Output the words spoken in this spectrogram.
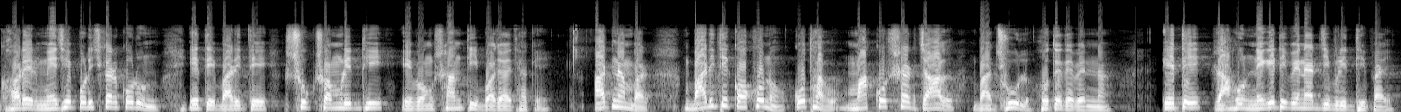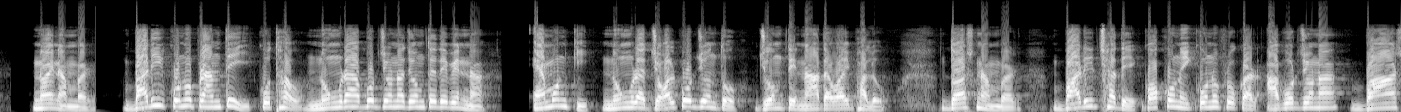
ঘরের মেঝে পরিষ্কার করুন। এতে বাড়িতে সুখ সমৃদ্ধি এবং শান্তি বজায় থাকে। আট নাম্বার, বাড়িতে কখনো কোথাও মাকড়সার জাল বা ঝুল হতে দেবেন না। এতে রাহুর নেগেটিভ এনার্জি বৃদ্ধি পায়। নয় নাম্বার, বাড়ির কোনো প্রান্তেই কোথাও নোংরা আবর্জনা জমতে দেবেন না। এমনকি নোংরা জল পর্যন্ত জমতে না দেওয়াই ভালো। দশ নাম্বার বাড়ির ছাদে কখনোই কোনো প্রকার আবর্জনা, বাঁশ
